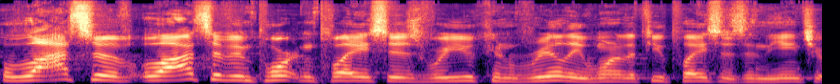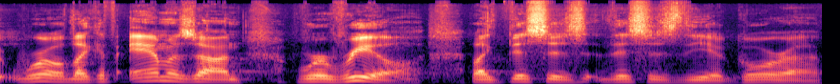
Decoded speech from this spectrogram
lots of lots of important places where you can really one of the few places in the ancient world. Like if Amazon were real, like this is this is the Agora.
